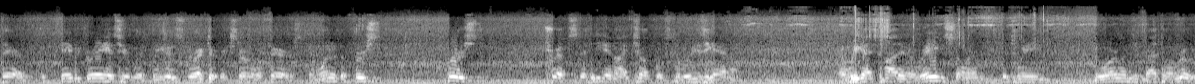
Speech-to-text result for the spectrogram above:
there. David Gray is here with me, who's Director of External Affairs. And one of the first first trips that he and I took was to Louisiana. And we got caught in a rainstorm between New Orleans and Baton Rouge.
